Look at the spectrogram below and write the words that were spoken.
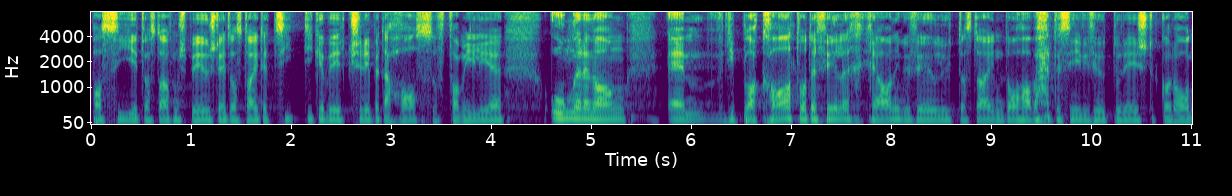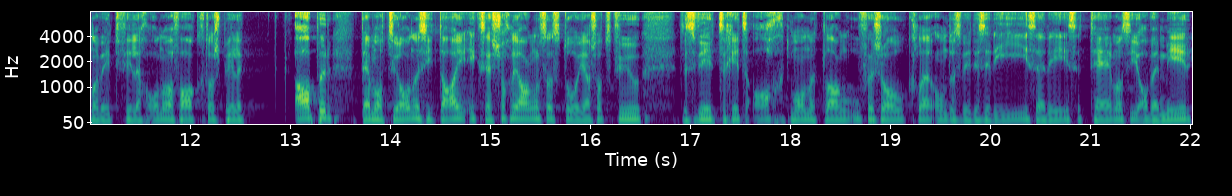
passiert, was da auf dem Spiel steht, was da in den Zeitungen wird geschrieben, der Hass auf die Familie untereinander. Ähm, die Plakate, die vielleicht, keine Ahnung, wie viele Leute das da in Doha werden sehen, wie viele Touristen, Corona wird vielleicht auch noch ein Faktor spielen. Aber die Emotionen sind da. Ich sehe es schon ein bisschen anders als du. Ich habe schon das Gefühl, das wird sich jetzt acht Monate lang aufschaukeln und es wird ein riesen, riesen Thema sein. Aber wir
